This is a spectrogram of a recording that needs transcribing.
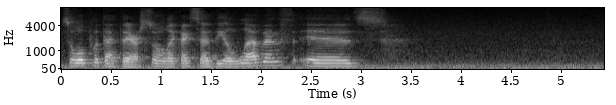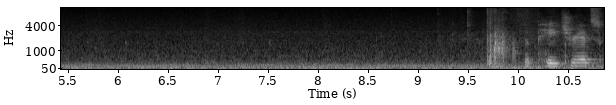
So we'll put that there. So like I said, the 11th is the Patriots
